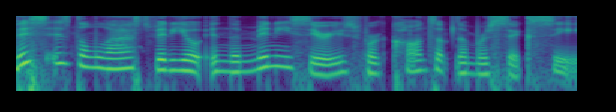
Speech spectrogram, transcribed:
This is the last video in the mini-series for concept number 6C.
